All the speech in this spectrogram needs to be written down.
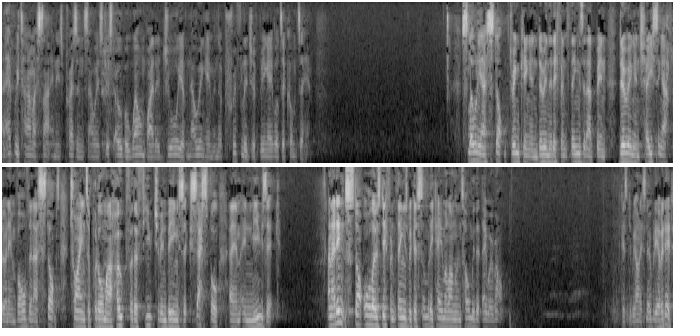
And every time I sat in his presence, I was just overwhelmed by the joy of knowing him and the privilege of being able to come to him. Slowly, I stopped drinking and doing the different things that I'd been doing and chasing after and involved in. I stopped trying to put all my hope for the future in being successful um, in music. And I didn't stop all those different things because somebody came along and told me that they were wrong. Because to be honest, nobody ever did.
